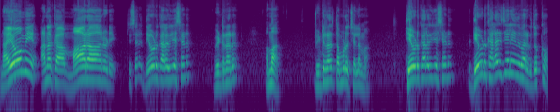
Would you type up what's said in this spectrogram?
నయోమి అనక మారానుడి చూసారా? దేవుడు కలుగు చేశాడా? వింటున్నారా? అమ్మా వింటున్నారా? తమ్ముడు చెల్లమ్మ దేవుడు కలుగ చేశాడు. దేవుడు కలగజేయలేదు వారికి దుఃఖం.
